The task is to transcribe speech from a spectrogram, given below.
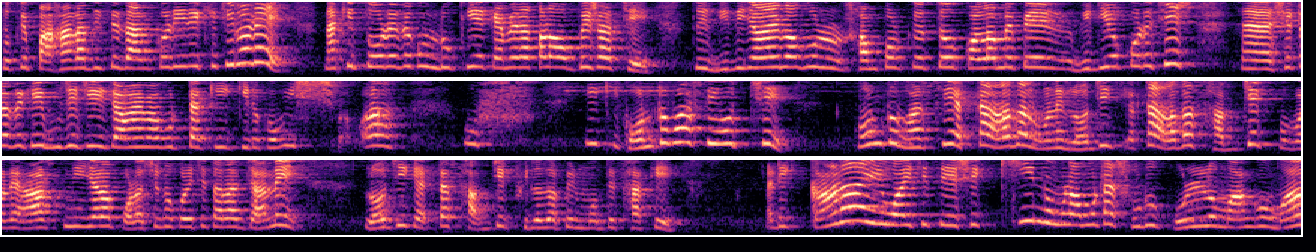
তোকে পাহারা দিতে দাঁড় করিয়ে রেখেছিল রে? নাকি তোর এরকম লুকিয়ে ক্যামেরা করা অভ্যেস আছে? তুই দিদি জামাইবাবুর সম্পর্কে তো কলা মেপে ভিডিও করেছিস সেটা দেখেই বুঝেছিস জামাইবাবুরটা কি কীরকম। ইস বাবা, উফ এই কি কন্ট্রোভার্সি হচ্ছে। কন্ট্রোভার্সি একটা আলাদা মানে লজিক একটা আলাদা সাবজেক্ট মানে আর্টস নিয়ে যারা পড়াশোনা করেছে তারা জানে। লজিক একটা সাবজেক্ট ফিলোসফির মধ্যে থাকে। আর এই কারা এই ওয়াইটিতে এসে কি নোংরামোটা শুরু করল মা গো মা?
